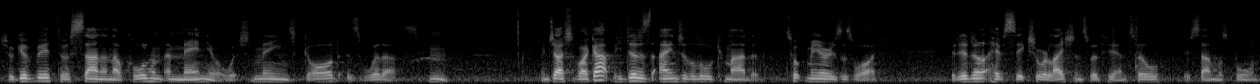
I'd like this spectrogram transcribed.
She'll give birth to a son, and they'll call him Emmanuel, which means God is with us. Hmm. When Joseph woke up, he did as the angel of the Lord commanded, took Mary as his wife, but he did not have sexual relations with her until her son was born.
